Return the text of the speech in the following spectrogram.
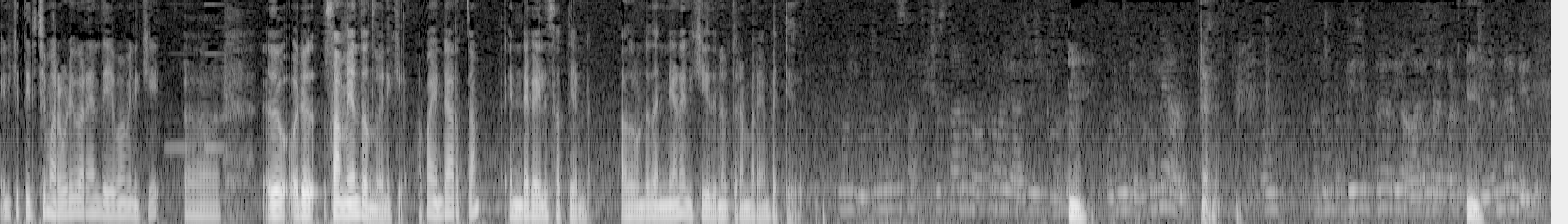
എനിക്ക് തിരിച്ചു മറുപടി പറയാൻ ദൈവം എനിക്ക് ഒരു സമയം തന്നു എനിക്ക്. അപ്പം അതിന്റെ അർത്ഥം എന്റെ കയ്യിൽ സത്യമുണ്ട്. അതുകൊണ്ട് തന്നെയാണ് എനിക്ക് ഇതിന് ഉത്തരം പറയാൻ പറ്റിയത്. ഉം. ഒരു എം എൽ എ ആണ് അതെ അപ്പം അതും പ്രത്യേകിച്ച് ഇത്രയധികം ആരോപണങ്ങൾ നിരന്തരം വരുന്നു ഉം. ഗുരുതരമായിട്ടുള്ള രാജിവെച്ച് അന്വേഷണം നേരിടേണ്ടതല്ലേ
